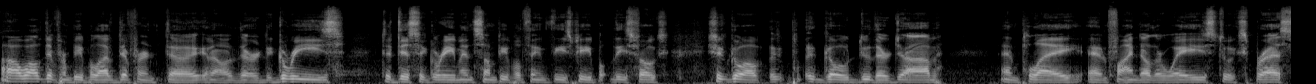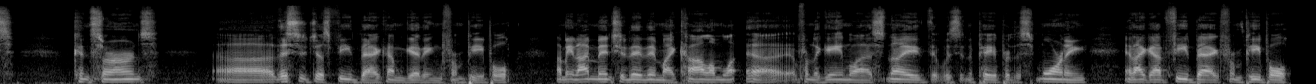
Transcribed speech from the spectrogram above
Oh well, different people have different, uh, you know, their degrees to disagreement. Some people think these people, these folks, should go out, go do their job and play and find other ways to express concerns. Uh, this is just feedback I'm getting from people I mean, I mentioned it in my column uh, from the game last night that was in the paper this morning, and I got feedback from people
